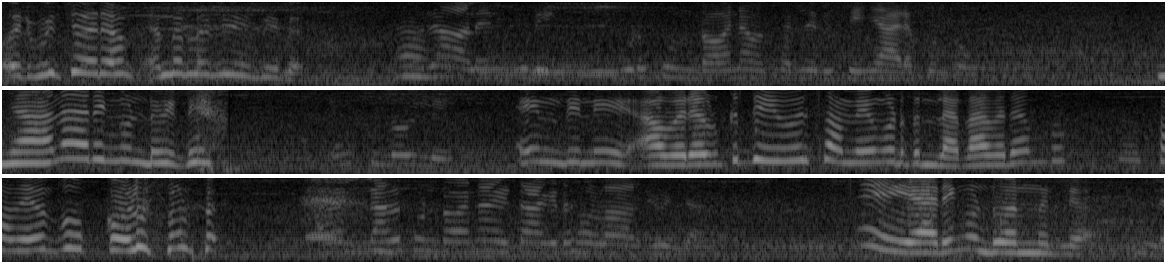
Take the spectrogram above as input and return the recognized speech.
ഒരുമിച്ച് വരാം എന്നുള്ള രീതിയിൽ ഒരാളെയും കൂടി കൂടെ അവസരം ലഭിച്ചു കഴിഞ്ഞാൽ ആരെ കൊണ്ടുപോകും? ഞാൻ ആരും കൊണ്ടുപോയില്ല? എന്തിന്? അവരവർക്ക് ദൈവം സമയം കൊടുത്തിട്ടില്ല. അത് അവരാകുമ്പോൾ സമയം പൂക്കോളും. അതല്ലാതെ കൊണ്ടുപോകാനായിട്ട് ആഗ്രഹമുള്ള ആരുമില്ല ഏയ് ആരെയും കൊണ്ടുപോകുന്നില്ല ഇല്ല.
